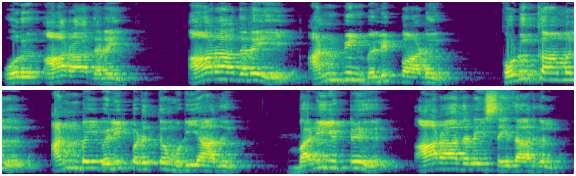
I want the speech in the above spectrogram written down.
ஒரு ஆராதனை. ஆராதனை அன்பின் வெளிப்பாடு. கொடுக்காமல் அன்பை வெளிப்படுத்த முடியாது. பலியிட்டு ஆராதனை செய்தார்கள்.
